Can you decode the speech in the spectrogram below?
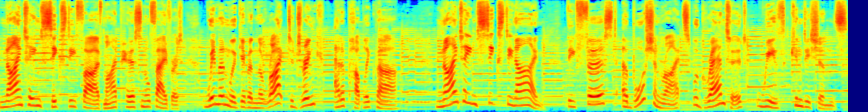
1965, my personal favourite, women were given the right to drink at a public bar. 1969, the first abortion rights were granted with conditions.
